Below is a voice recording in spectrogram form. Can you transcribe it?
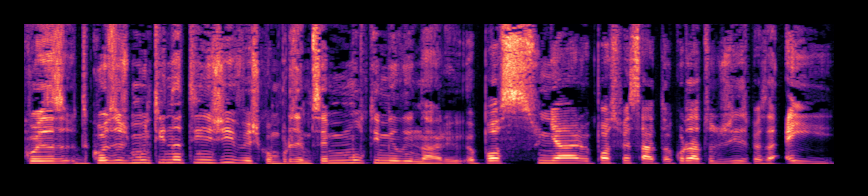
coisas, de coisas muito inatingíveis, como por exemplo, ser multimilionário. Eu posso sonhar, eu posso pensar, acordar todos os dias e pensar, ei,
